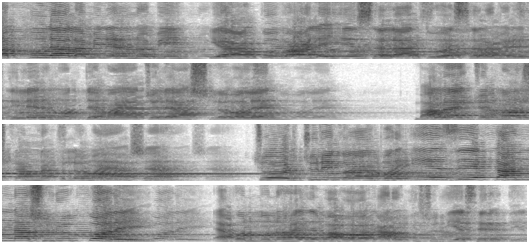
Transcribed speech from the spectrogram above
রাব্বুল আলামিনের নবী ইয়াকুব আলাইহিস সালাতু ওয়াস সালামের দিলের মধ্যে মায়া চলে আসলো বলেন। ভালো একজন মানুষ কান্না করলেও মায়া আসে হ্যাঁ? চোর চুরি করার পর এ যে কান্না শুরু করে, এখন মনে হয় যে বাবা আরও কিছু দিয়ে ছেড়ে দিয়ে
